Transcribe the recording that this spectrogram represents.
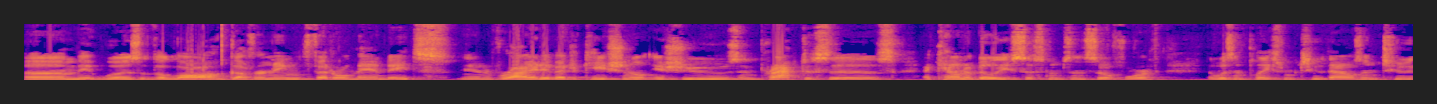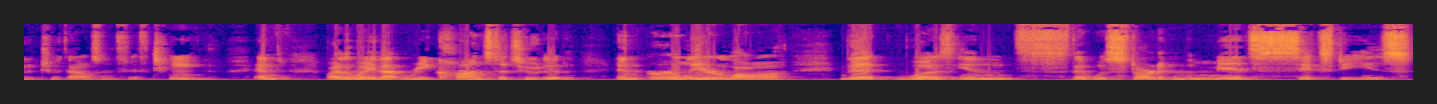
Um, it was the law governing federal mandates in a variety of educational issues and practices, accountability systems, and so forth that was in place from 2002 to 2015. And by the way, that reconstituted an earlier law that was in that was started in the mid 60s.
